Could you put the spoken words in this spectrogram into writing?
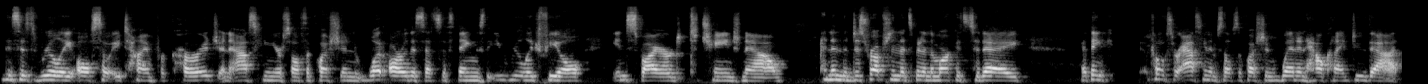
this is really also a time for courage and asking yourself the question: What are the sets of things that you really feel inspired to change now. And then the disruption that's been in the markets today, I think folks are asking themselves the question, when and how can I do that?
